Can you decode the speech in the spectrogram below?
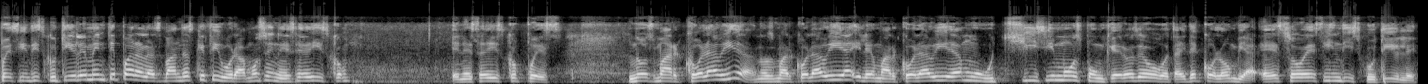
pues indiscutiblemente para las bandas que figuramos en ese disco, en ese disco pues nos marcó la vida, nos marcó la vida y le marcó la vida muchísimos punqueros de Bogotá y de Colombia, eso es indiscutible.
